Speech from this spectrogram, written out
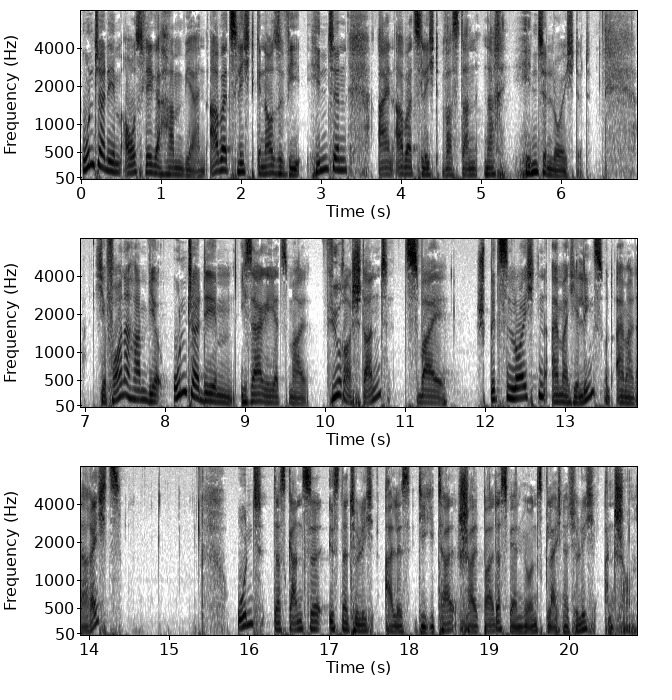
unter dem Ausleger haben wir ein Arbeitslicht, genauso wie hinten ein Arbeitslicht, was dann nach hinten leuchtet. Hier vorne haben wir unter dem, ich sage jetzt mal, Führerstand zwei Spitzenleuchten, einmal hier links und einmal da rechts. Und das Ganze ist natürlich alles digital schaltbar. Das werden wir uns gleich natürlich anschauen.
